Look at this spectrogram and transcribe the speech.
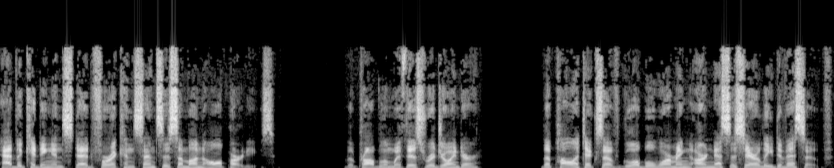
advocating instead for a consensus among all parties. The problem with this rejoinder? The politics of global warming are necessarily divisive,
